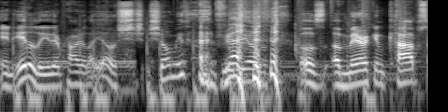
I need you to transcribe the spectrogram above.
in Italy, they're probably like, "Yo, sh- show me that video of those American cops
